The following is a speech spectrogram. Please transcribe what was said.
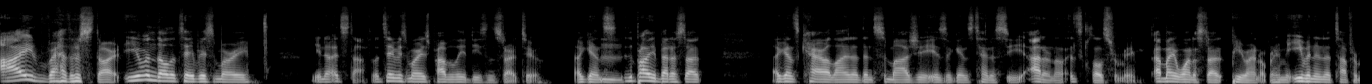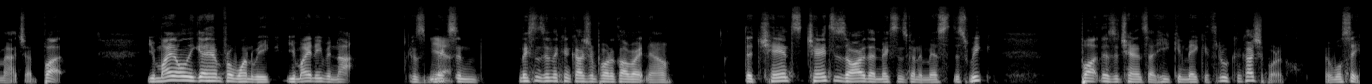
I'd rather start, even though Latavius Murray, you know, it's tough. Latavius Murray is probably a decent start too. Against Mm. probably a better start against Carolina than Samaje is against Tennessee. I don't know. It's close for me. I might want to start Perine over him, even in a tougher matchup. But you might only get him for one week. You might even not. Because Yeah. Mixon Mixon's in the concussion protocol right now. The chance chances are that Mixon's going to miss this week, but there's a chance that he can make it through concussion protocol, and we'll see.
